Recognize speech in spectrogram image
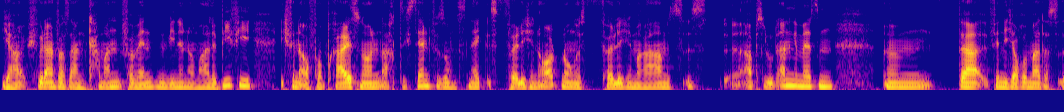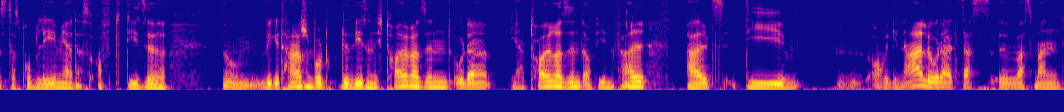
ja, ich würde einfach sagen, kann man verwenden wie eine normale Beefy. Ich finde auch vom Preis 89 Cent für so einen Snack ist völlig in Ordnung, ist völlig im Rahmen, es ist äh, absolut angemessen. Ähm, da finde ich auch immer, das ist das Problem ja, dass oft diese ähm, vegetarischen Produkte wesentlich teurer sind oder ja, teurer sind auf jeden Fall als die Originale oder als das, äh, was man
